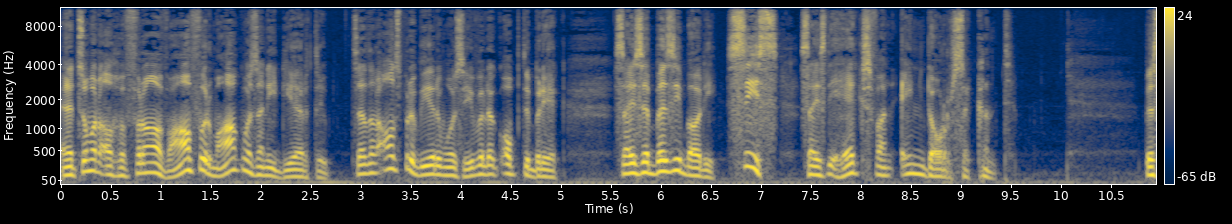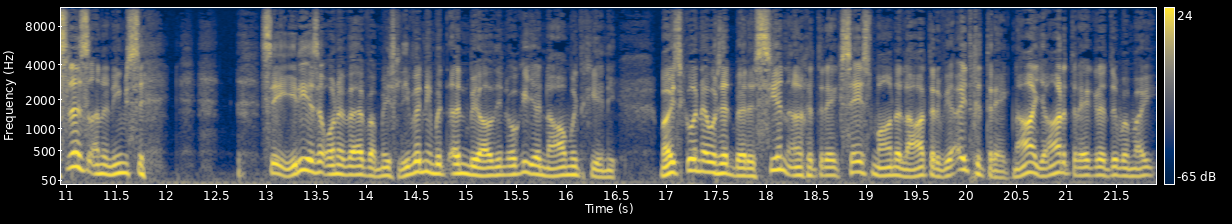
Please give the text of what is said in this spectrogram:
En het sommer al gevra, "Waarvoor maak ons aan die deur toe?" Sy het dan als probeer om ons huwelik op te breek. Sy's 'n busybody. Sis, sy's die heks van Endor se kind. Beslis anoniem sê sê hierdie is 'n onderwerp wat mens liewer nie moet inbel nie en ook nie jou naam moet gee nie. My skoonouers het by 'n seun ingetrek 6 maande later weer uitgetrek. Na jare trek hulle toe by my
